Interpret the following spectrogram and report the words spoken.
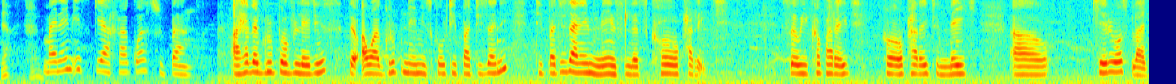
Yeah. My name is Kia Hakwa Supang. I have a group of ladies. The, our group name is called Tipatizani. Tipatizani means let's cooperate. So we cooperate, cooperate and make uh, curios like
